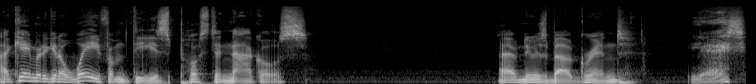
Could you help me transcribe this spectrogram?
I came here to get away from these postinagos. I have news about Grind. Yes?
